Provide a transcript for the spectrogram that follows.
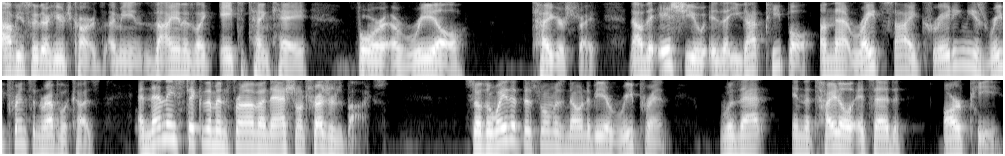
obviously they're huge cards. I mean, Zion is like 8 to 10k for a real tiger stripe. Now the issue is that you got people on that right side creating these reprints and replicas and then they stick them in front of a national treasures box. So the way that this one was known to be a reprint was that in the title it said RP.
